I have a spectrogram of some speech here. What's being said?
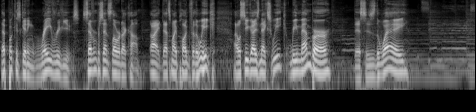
That book is getting rave reviews. 7%slower.com. All right, that's my plug for the week. I will see you guys next week. Remember, this is the way. It's in the lyrics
